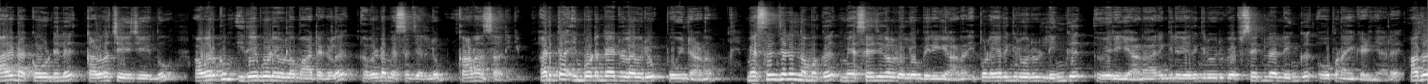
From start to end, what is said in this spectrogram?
ആരുടെ അക്കൗണ്ടിൽ കളർ ചേഞ്ച് ചെയ്യുന്നു അവർക്കും ഇതേപോലെയുള്ള മാറ്റങ്ങൾ അവരുടെ മെസ്സഞ്ചറിലും കാണാൻ സാധിക്കും. അടുത്ത ഇമ്പോർട്ടന്റ് ആയിട്ടുള്ള ഒരു പോയിന്റ് ആണ്. മെസ്സഞ്ചറിൽ നമുക്ക് മെസ്സേജുകൾ വല്ലതും വരികയാണ്. ഇപ്പോൾ ഏതെങ്കിലും ഒരു ലിങ്ക് വരികയാണ്. ആരെങ്കിലും ഏതെങ്കിലും ഒരു വെബ്സൈറ്റിലെ ലിങ്ക് ഓപ്പൺ ആയി കഴിഞ്ഞാൽ അത്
